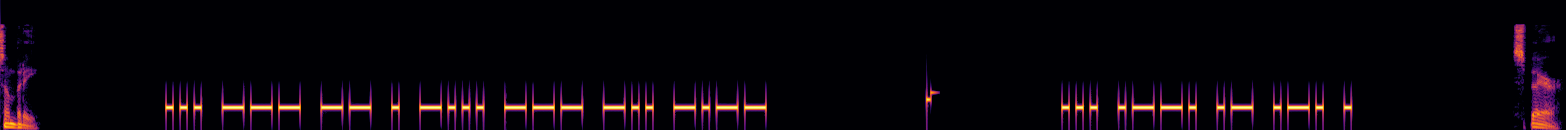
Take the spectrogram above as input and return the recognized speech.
Somebody. Spare.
